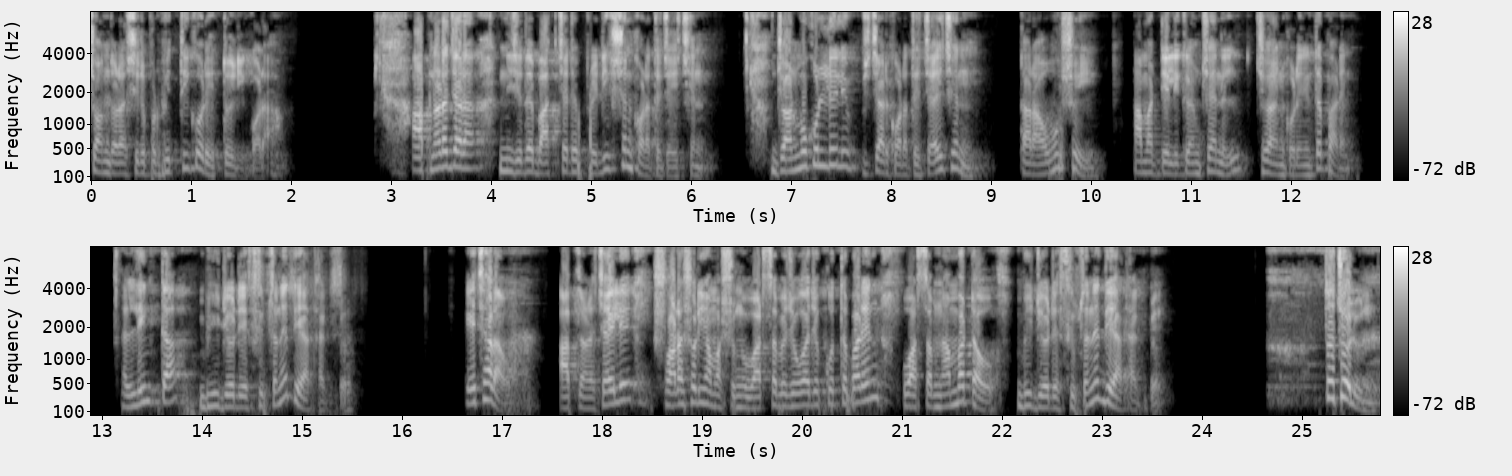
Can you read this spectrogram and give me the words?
চন্দ্ররাশির উপর ভিত্তি করে তৈরি করা। আপনারা যারা নিজেদের বাচ্চাদের প্রেডিকশন করাতে চাইছেন, জন্মকুণ্ডলী বিচার করাতে চাইছেন, তারা অবশ্যই আমার টেলিগ্রাম চ্যানেল জয়েন করে নিতে পারেন। লিঙ্কটা ভিডিও ডেসক্রিপশনে দেওয়া থাকবে। এছাড়াও, আপনারা চাইলে সরাসরি আমার সঙ্গে হোয়াটসঅ্যাপে যোগাযোগ করতে পারেন হোয়াটসঅ্যাপ নাম্বারটাও ভিডিও ডেসক্রিপশনে দেওয়া থাকবে। তো চলুন,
